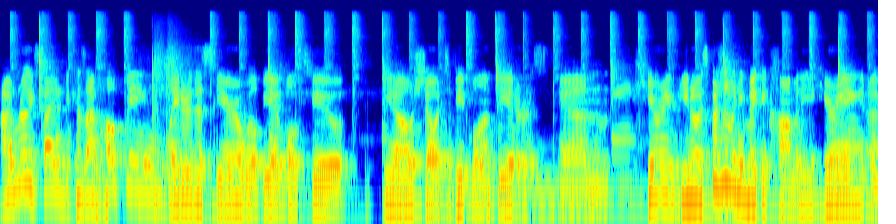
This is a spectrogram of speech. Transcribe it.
I'm really excited because I'm hoping later this year we'll be able to, you know, show it to people in theaters and hearing, you know, especially when you make a comedy, hearing a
